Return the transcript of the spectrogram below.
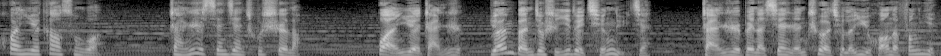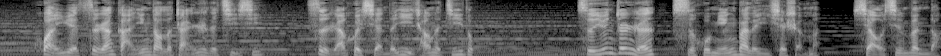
幻月告诉我，斩日仙剑出事了。幻月斩日原本就是一对情侣剑，斩日被那仙人撤去了玉皇的封印，幻月自然感应到了斩日的气息。”自然会显得异常的激动。紫云真人似乎明白了一些什么，小心问道：“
